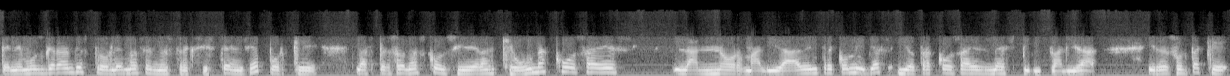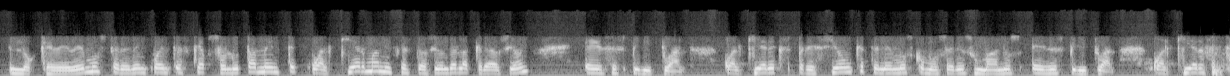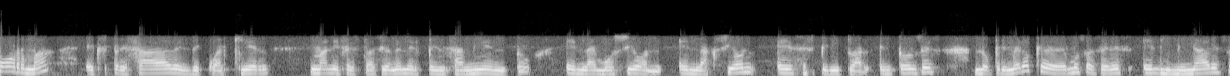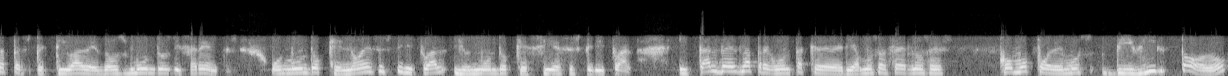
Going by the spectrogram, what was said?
Tenemos grandes problemas en nuestra existencia porque las personas consideran que una cosa es la normalidad, entre comillas, y otra cosa es la espiritualidad. Y resulta que lo que debemos tener en cuenta es que absolutamente cualquier manifestación de la creación es espiritual. Cualquier expresión que tenemos como seres humanos es espiritual. Cualquier forma expresada desde cualquier manifestación en el pensamiento, en la emoción, en la acción, es espiritual. Entonces, lo primero que debemos hacer es eliminar esa perspectiva de dos mundos diferentes, un mundo que no es espiritual y un mundo que sí es espiritual. Y tal vez la pregunta que deberíamos hacernos es, ¿cómo podemos vivir todo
